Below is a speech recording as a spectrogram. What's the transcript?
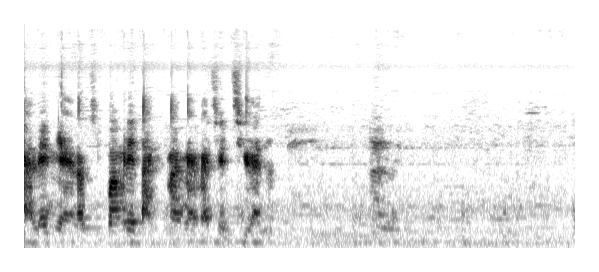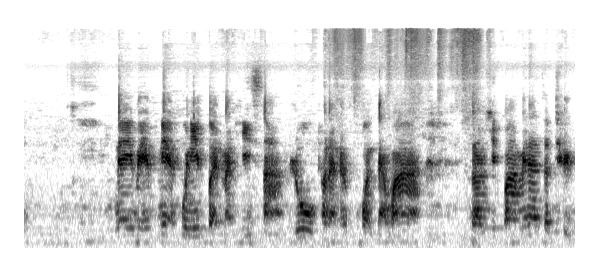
การเล่นเนี่ย เราคิดว่าไม่ได้ต่างกันมากนะนะเฉือนเฉือน ในเว็บเนี่ยคู่นี้เปิดมาที่3ลูกเท่านั้นทุกคนแต่ว่า เราคิดว่าไม่น่าจะถึง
